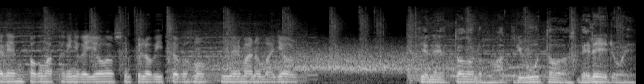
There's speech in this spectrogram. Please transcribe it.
Él es un poco más pequeño que yo, siempre lo he visto como un hermano mayor. Tiene todos los atributos del héroe.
